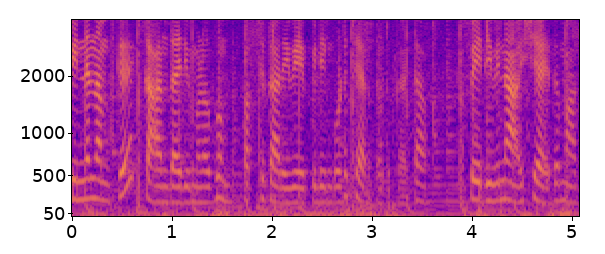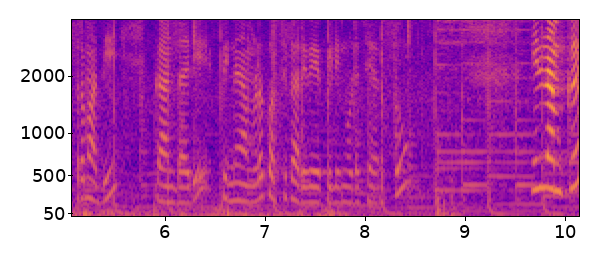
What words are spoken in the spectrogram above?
പിന്നെ നമുക്ക് കാന്താരി മുളകും കുറച്ച് കറിവേപ്പിലയും കൂടെ ചേർത്ത് കൊടുക്കാം കേട്ടോ. അപ്പോൾ എരിവിന് ആവശ്യമായത് മാത്രം മതി കാന്താരി. പിന്നെ നമ്മൾ കുറച്ച് കറിവേപ്പിലയും കൂടെ ചേർത്തു. ഇനി നമുക്ക്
